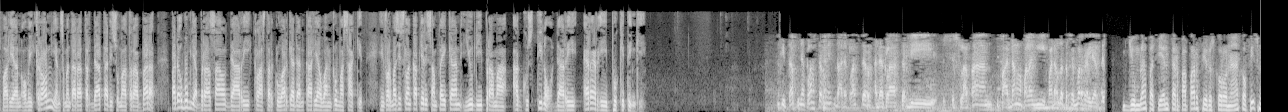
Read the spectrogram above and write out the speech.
varian Omikron yang sementara terdata di Sumatera Barat pada umumnya berasal dari klaster keluarga dan karyawan rumah sakit. Informasi selengkapnya disampaikan Yudi Prama Agustino dari RRI Bukit Tinggi kita punya klaster nih, sudah ada klaster. Ada klaster di pesisir selatan, di Padang apalagi. Padang udah tersebar saya lihat. Jumlah pasien terpapar virus corona COVID-19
